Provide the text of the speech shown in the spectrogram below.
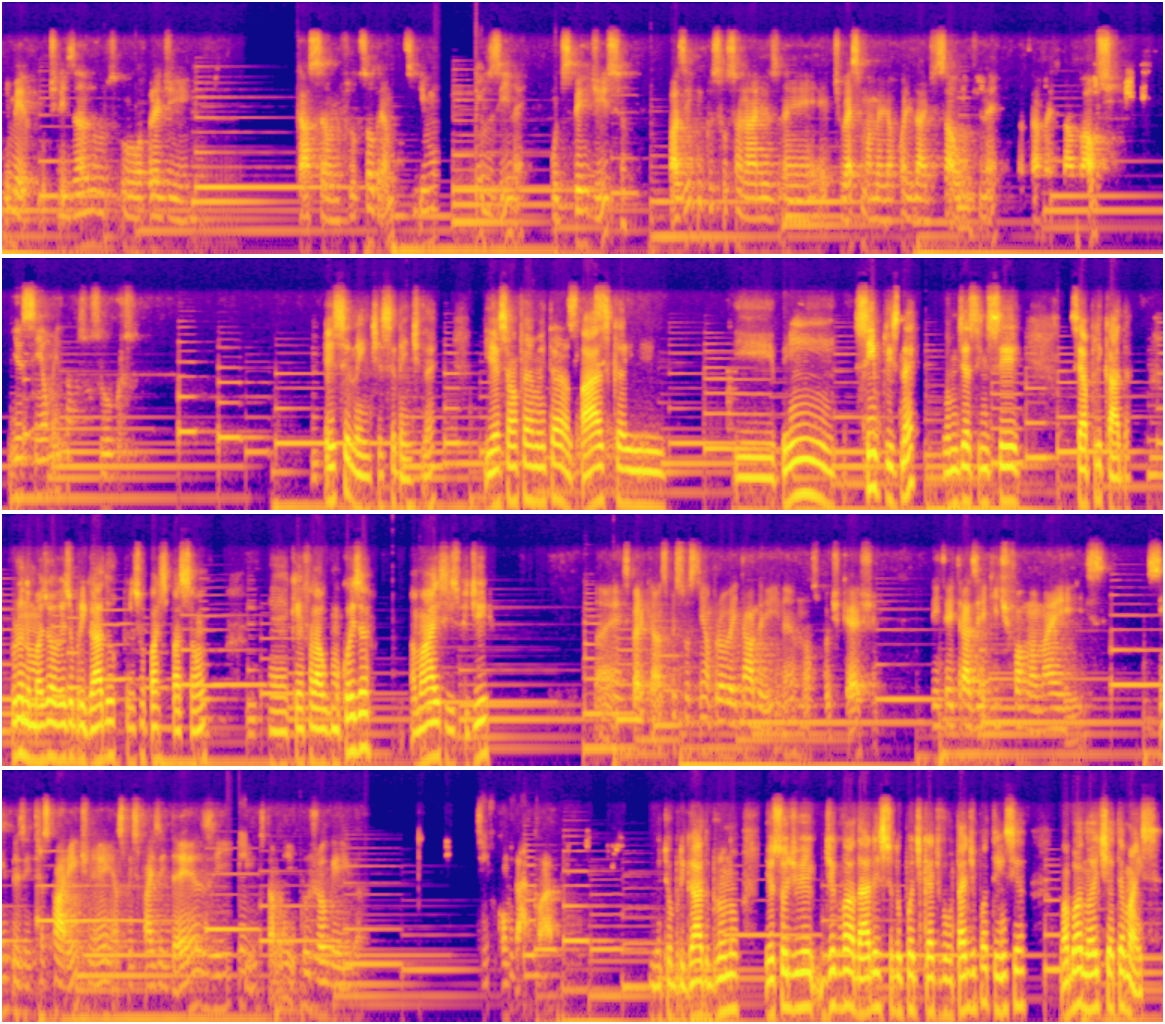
Primeiro, utilizando o aparelho de indicação e o fluxograma, conseguimos reduzir né, o desperdício fazer com que os funcionários é, tivessem uma melhor qualidade de saúde, né, através da VALST, e assim aumentamos os lucros. Excelente, excelente, né? E essa é uma ferramenta sim, básica sim. E, e bem simples, né? Vamos dizer assim, de ser, ser aplicada. Bruno, mais uma vez, obrigado pela sua participação. É, quer falar alguma coisa a mais, se despedir? Espero que as pessoas tenham aproveitado aí, né, o nosso podcast. Tentei trazer aqui de forma mais simples e transparente, né? As principais ideias e estamos aí pro jogo aí, Sim, convidado, claro. Muito obrigado, Bruno. Eu sou Diego Valadares, do podcast Vontade de Potência. Uma boa noite e até mais.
